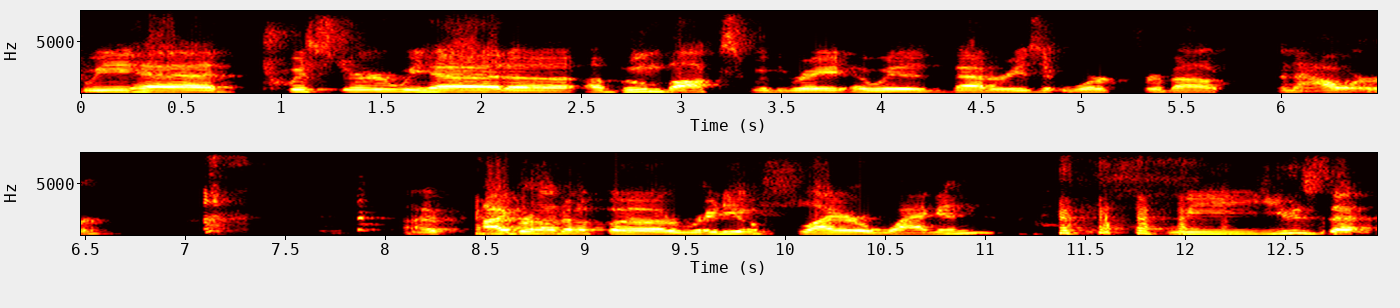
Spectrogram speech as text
We had Twister. We had a, a boom box with ra- with batteries. It worked for about an hour. I, I brought up a radio flyer wagon. We used that.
